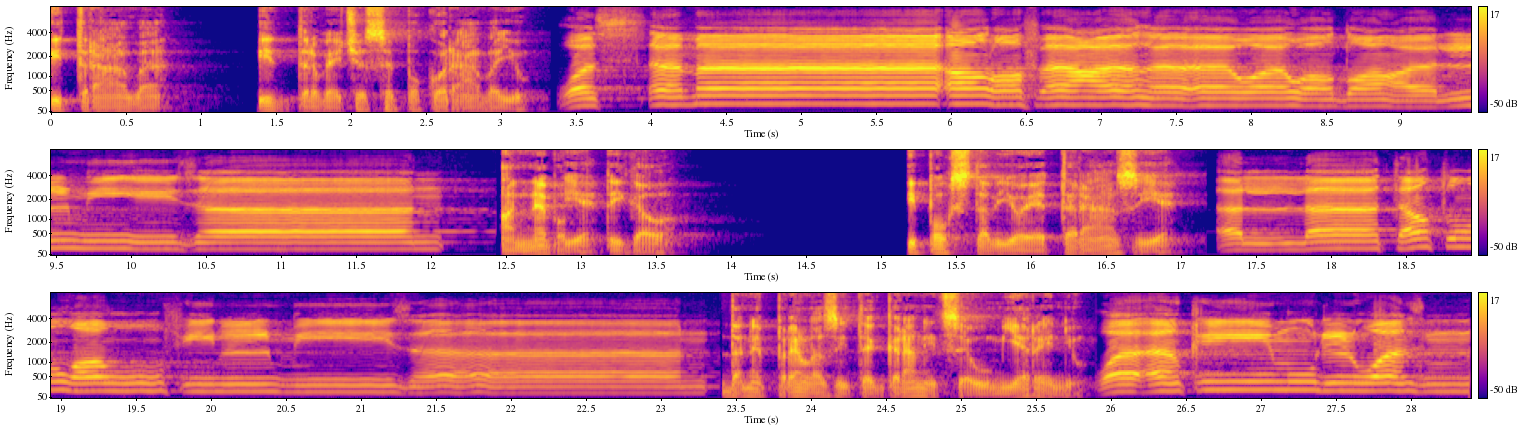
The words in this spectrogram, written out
I trava i drveće se pokoravaju. والسماء رفعها ووضع الميزان a nebo je digao i postavio je terazije ألا تطغوا في الميزان da ne prelazite granice u mjerenju وأقيموا الوزن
